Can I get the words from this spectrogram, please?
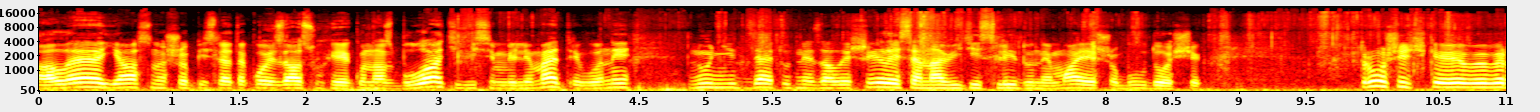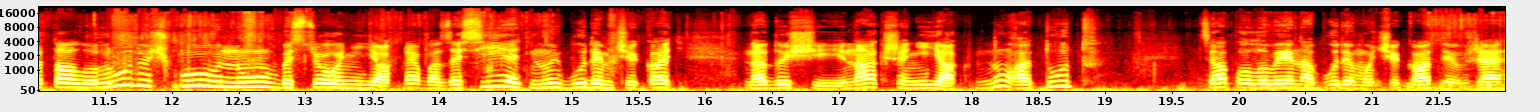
але ясно, що після такої засухи, як у нас була, ті 8 мм, вони ну, ніде тут не залишилися, навіть і сліду немає, що був дощик. Трошечки вивертало грудочку, ну без цього ніяк. Треба засіяти, ну і будемо чекати на дощі. Інакше ніяк. Ну, а тут ця половина будемо чекати вже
